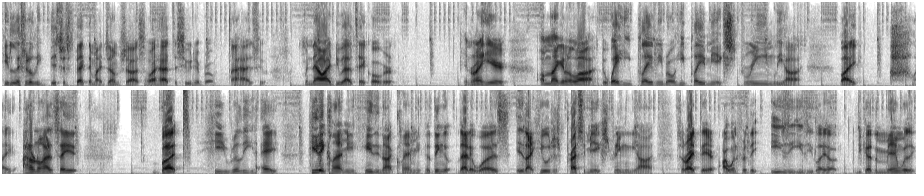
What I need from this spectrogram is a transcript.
He literally disrespected my jump shot, so I had to shoot it, bro. I had to. But now I do have takeover. And right here, I'm not gonna lie. The way he played me, bro, he played me extremely hot. Like, like I don't know how to say it, but he really, hey, he didn't clamp me. He did not clamp me. The thing that it was is like he was just pressing me extremely high. So right there, I went for the easy, easy layup because the man was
